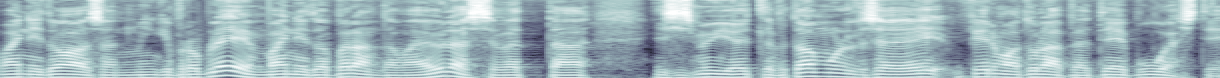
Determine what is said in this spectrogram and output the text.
vannitoas on mingi probleem, vannitoa põrand on vaja üles võtta ja siis müüja ütleb, et aa, mul see firma tuleb ja teeb uuesti.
